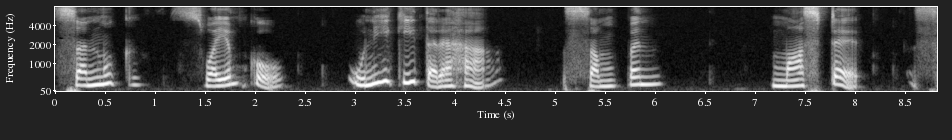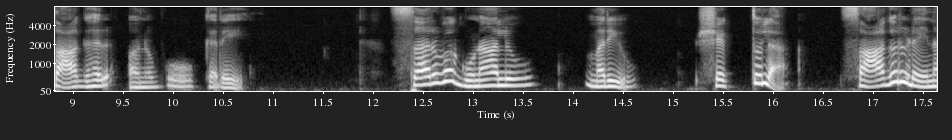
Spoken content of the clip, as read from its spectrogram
सन्मुख स्वयं को उन्हीं की तरह संपन्न मास्टर సాగర్ అనుభవ కరే సర్వ గుణాలు మరియు శక్తుల సాగరుడైన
